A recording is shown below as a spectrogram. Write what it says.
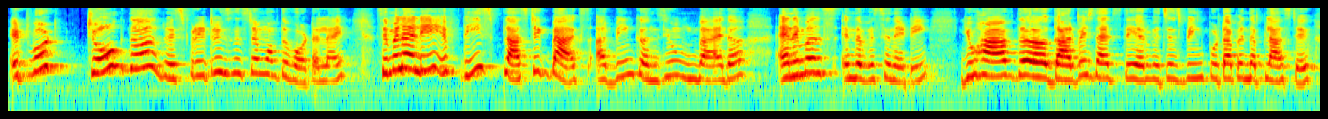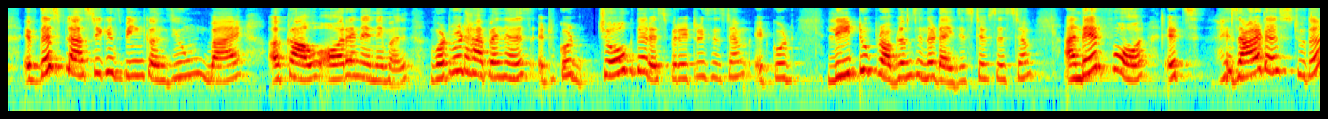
it would choke the respiratory system of the water life. Similarly, if these plastic bags are being consumed by the animals in the vicinity, you have the garbage that's there which is being put up in the plastic. If this plastic is being consumed by a cow or an animal, what would happen is it could choke the respiratory system, it could lead to problems in the digestive system and therefore it's hazardous to the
